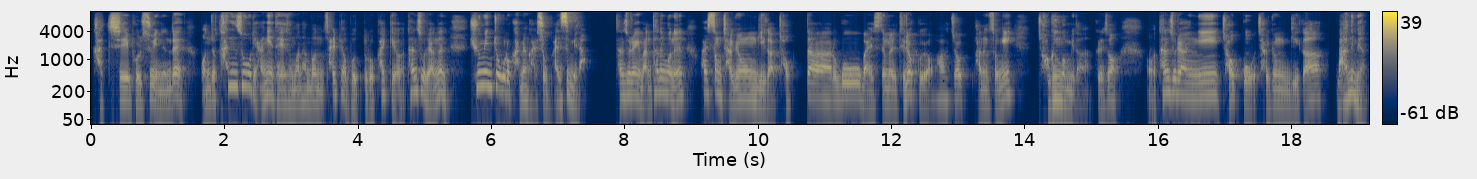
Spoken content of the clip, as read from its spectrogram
같이 볼 수 있는데 먼저 탄소량에 대해서만 한번 살펴보도록 할게요. 탄소량은 휴민 쪽으로 가면 갈수록 많습니다. 탄소량이 많다는 것은 활성 작용기가 적다고 말씀을 드렸고요. 화학적 반응성이 적은 겁니다. 그래서 어, 탄소량이 적고 작용기가 많으면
